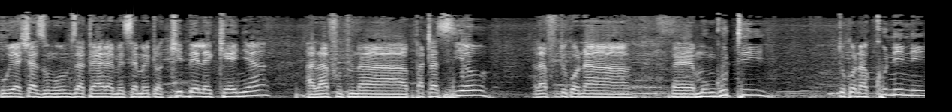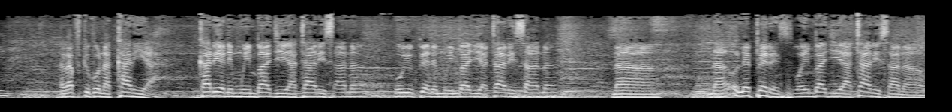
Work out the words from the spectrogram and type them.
huyu ashazungumza tayari, amesema itwa Kibele Kenya, alafu tuna Patasio, alafu tuko na eh, Munguti tuko na Kunini, alafu tuko na Karia. Karia ni mwimbaji hatari sana, huyu pia ni mwimbaji hatari sana na na Ole Perez, waimbaji hatari sana hao.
